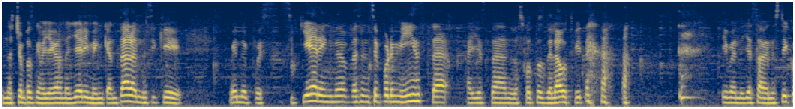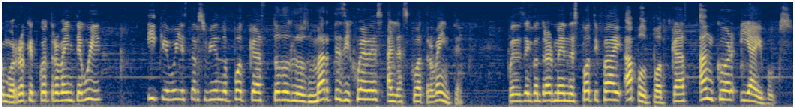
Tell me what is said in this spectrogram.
unas chompas que me llegaron ayer y me encantaron, así que, bueno, pues si quieren, ¿no? Pásense por mi Insta, ahí están las fotos del outfit. y bueno, ya saben, estoy como Rocket420 with y que voy a estar subiendo podcast todos los martes y jueves a las 4.20. Puedes encontrarme en Spotify, Apple Podcast, Anchor y iBooks.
